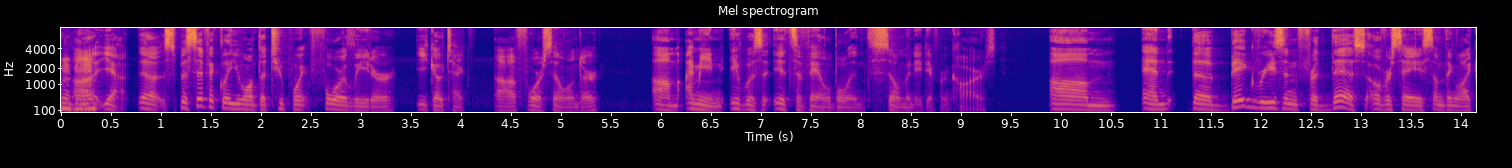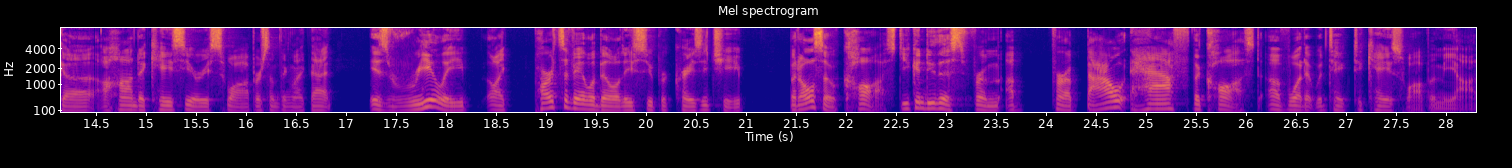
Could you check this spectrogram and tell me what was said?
Mhm. Uh, yeah. Uh, specifically, you want the 2.4 liter Ecotec uh, four cylinder. Um, I mean, it was it's available in so many different cars. Um, and the big reason for this over, say, something like a, a Honda K series swap or something like that is really like parts availability, super crazy cheap, but also cost. You can do this from a, for about half the cost of what it would take to K swap a Miata.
